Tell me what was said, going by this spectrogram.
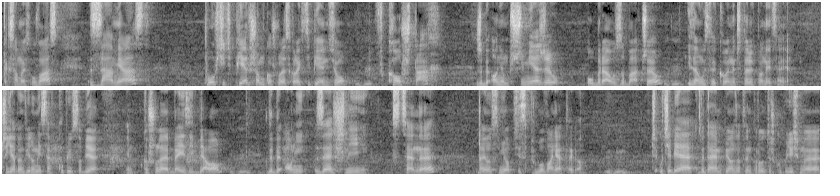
tak samo jest u Was, zamiast puścić pierwszą koszulę z kolekcji pięciu w kosztach, żeby on ją przymierzył, ubrał, zobaczył i zamówił sobie kolejne cztery w pełnej cenie. Czyli ja bym w wielu miejscach kupił sobie wiem, koszulę basic białą, gdyby oni zeszli z ceny, dając mi opcję spróbowania tego. Czy u Ciebie wydałem pieniądze za ten produkt, też kupiliśmy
